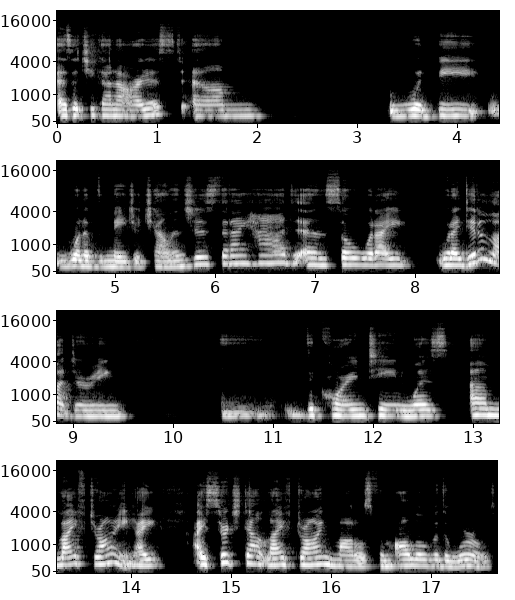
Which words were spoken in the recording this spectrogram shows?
as a Chicana artist um, would be one of the major challenges that I had. And so what I what I did a lot during the quarantine was um, life drawing. I I searched out life drawing models from all over the world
